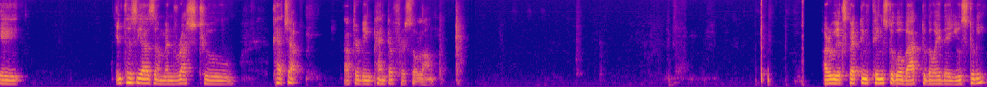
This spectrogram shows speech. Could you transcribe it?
a enthusiasm and rush to catch up after being pent up for so long. Are we expecting things to go back to the way they used to be?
